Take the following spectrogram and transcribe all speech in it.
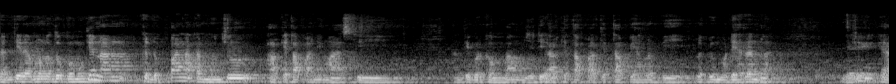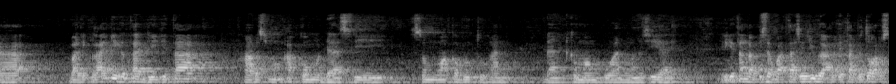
dan tidak menutup kemungkinan ke depan akan muncul Alkitab animasi nanti berkembang menjadi Alkitab-Alkitab yang lebih lebih modern lah jadi ya balik lagi ke tadi kita harus mengakomodasi semua kebutuhan dan kemampuan manusia ya. Jadi kita nggak bisa batasi juga Alkitab itu harus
